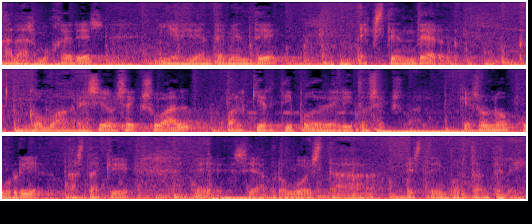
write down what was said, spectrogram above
a las mujeres y evidentemente extender como agresión sexual cualquier tipo de delito sexual. Que eso no ocurría hasta que eh, se aprobó esta, esta importante ley.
